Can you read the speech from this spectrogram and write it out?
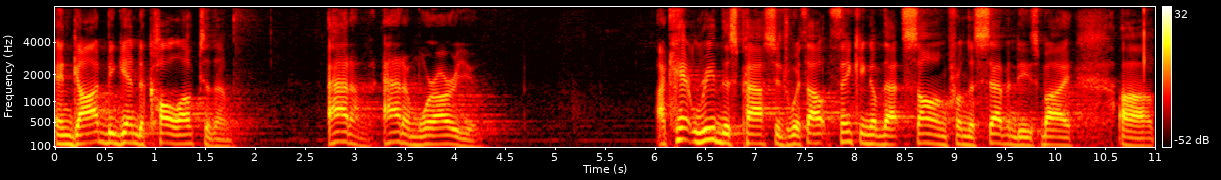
And God began to call out to them Adam, Adam, where are you? I can't read this passage without thinking of that song from the 70s by, uh,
